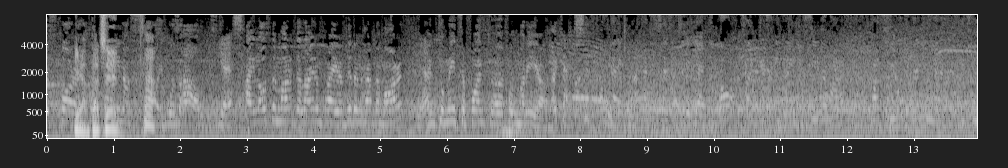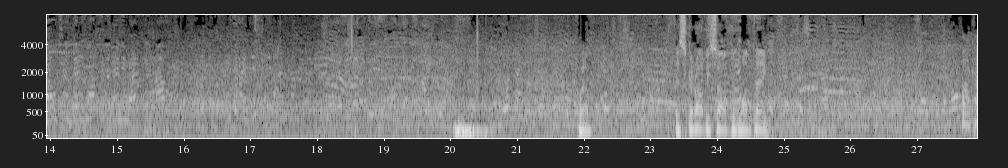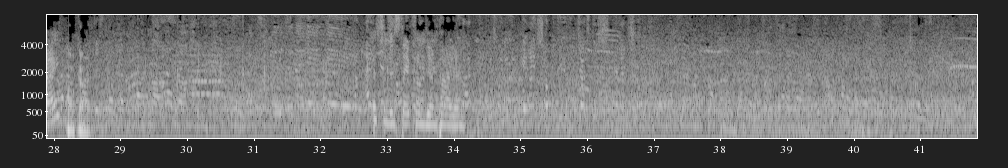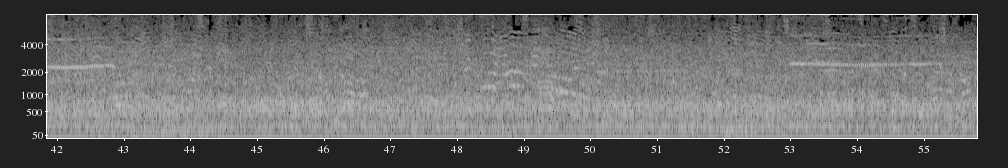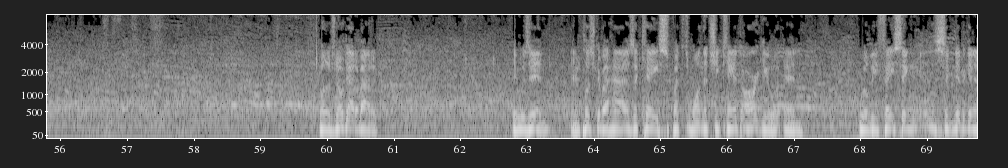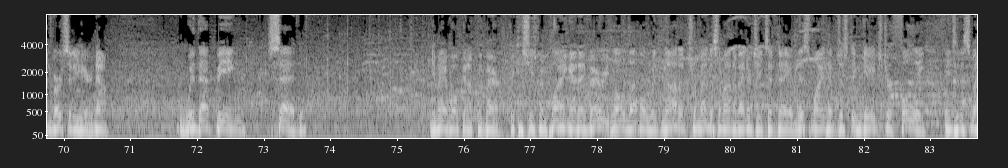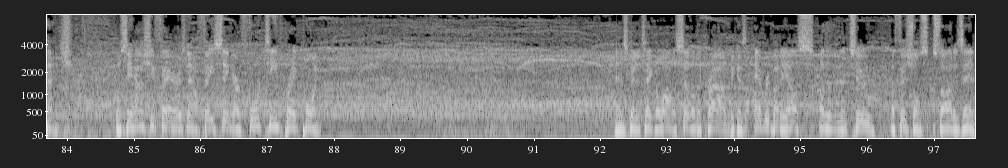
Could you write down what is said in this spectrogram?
I called the score. Yeah, that's it. Carolina saw it was out. Yes. I lost the mark. The Lion umpire didn't have the mark, and to me it's a point uh, for Maria. Okay. Okay. I have to say something. Yeah, the ball is like this. In you see the mark, but she was standing there. It's motion. There is not even any marking out. It's like this. Well, this could all be solved with one thing. okay. Okay. It's a mistake from the umpire. Well, there's no doubt about it. Was in. And Pliskova has a case, but one that she can't argue and will be facing significant adversity here. Now, with that being said, you may have woken up the bear because she's been playing at a very low level with not a tremendous amount of energy today, and this might have just engaged her fully into this match. We'll see how she fares now facing her 14th break point. And it's going to take a while to settle the crowd because everybody else, other than the two officials, saw it as in.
